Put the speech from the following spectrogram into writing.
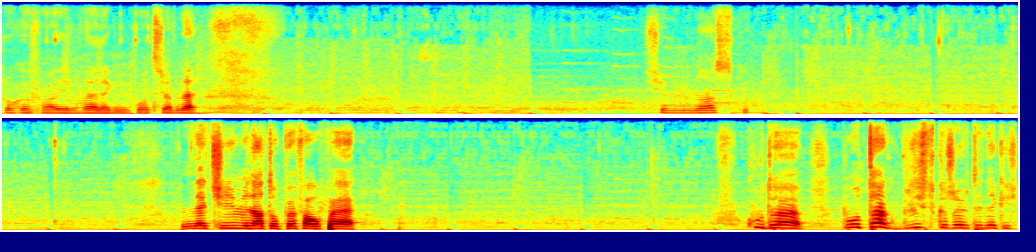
Trochę fajerwerek mi potrzebne. 18. Lecimy na to PVP. Kurde, było tak blisko, żeby ten jakiś...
